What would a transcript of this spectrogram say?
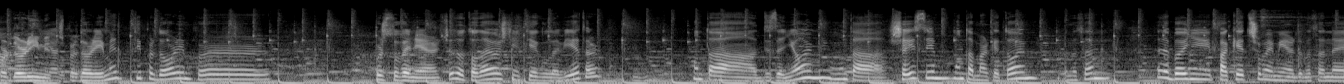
përdorimit është përdorimit t'i përdorim për për suvenir që do të thotë ajo është një tjegull e vjetër mhm. mund ta dizenjojmë mund ta shesim mund ta marketojmë domethënë edhe bëj një paketë shumë e mirë domethënë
